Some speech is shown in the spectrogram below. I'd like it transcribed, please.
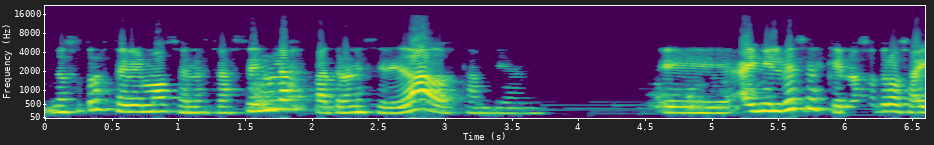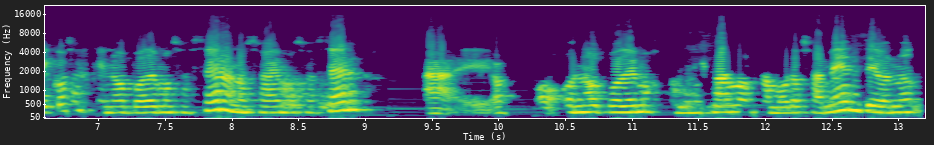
nosotros tenemos en nuestras células patrones heredados también. Eh, hay mil veces que nosotros hay cosas que no podemos hacer o no sabemos hacer, ah, eh, o, no podemos comunicarnos amorosamente o no,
